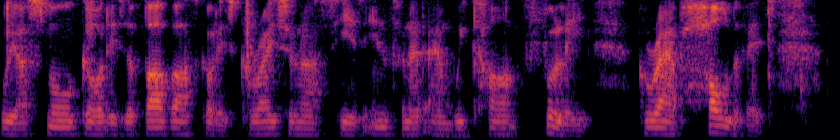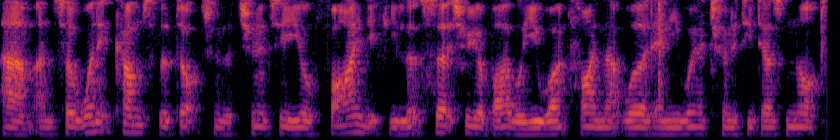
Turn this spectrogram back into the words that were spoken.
we are small, God is above us, God is greater than us, He is infinite, and we can't fully grab hold of it. Um, and so when it comes to the doctrine of the Trinity, you'll find if you look, search through your Bible, you won't find that word anywhere. Trinity does not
